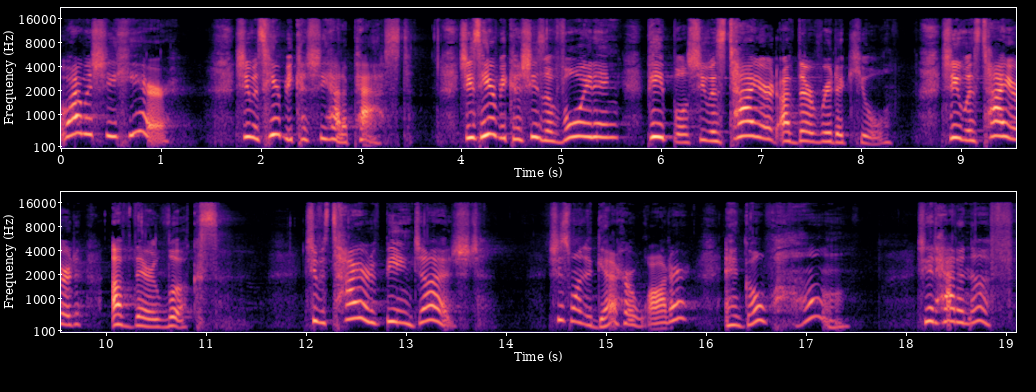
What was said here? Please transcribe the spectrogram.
Why was she here? She was here because she had a past. She's here because she's avoiding people. She was tired of their ridicule. She was tired of their looks. She was tired of being judged. She just wanted to get her water and go home. She had had enough.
